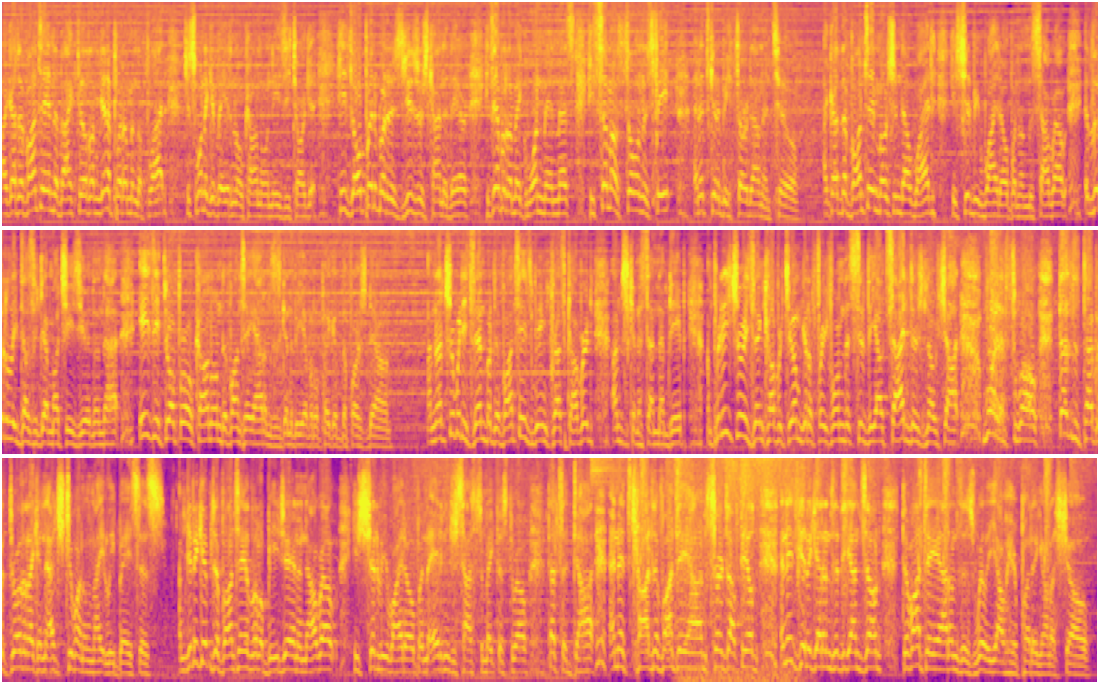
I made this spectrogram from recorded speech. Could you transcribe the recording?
I got Davante in the backfield. I'm going to put him in the flat. Just want to give Aidan O'Connell an easy target. He's open, but his user's kind of there. He's able to make one man mess. He's somehow still on his feet, and it's going to be third down and two. I got Davante motioned out wide. He should be wide open on the side route. It literally doesn't get much easier than that. Easy throw for O'Connell, and Davante Adams is going to be able to pick up the first down. I'm not sure what he's in, but Davante is being press covered. I'm just to send them deep. I'm pretty sure he's in cover two. I'm to freeform this to the outside. There's no shot. What a throw. That's the type of throw that I can edge to on a nightly basis. I'm to give Davante a little BJ and a now route. He should be wide open. Aidan just has to make this throw. That's a dot, and it's caught. Davante Adams turns outfield, and he's to get into the end zone. Davante Adams is really out here putting on a show.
